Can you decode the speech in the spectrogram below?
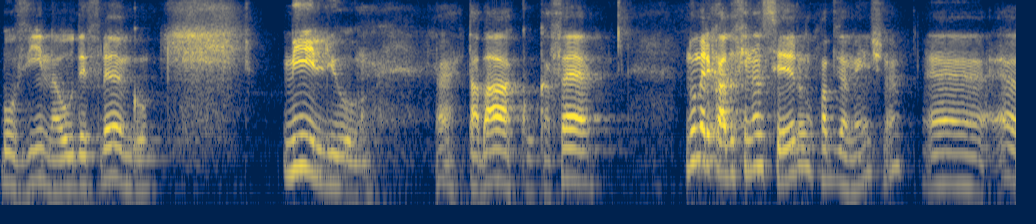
bovina ou de frango, milho, né, tabaco, café. No mercado financeiro, obviamente, né, é, é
